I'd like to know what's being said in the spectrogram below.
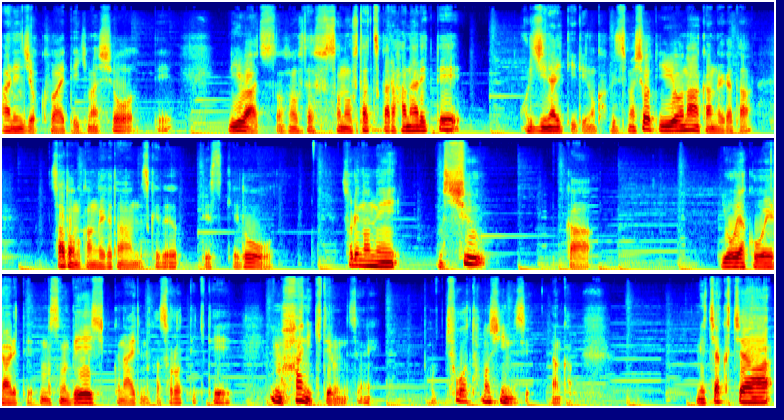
アレンジを加えていきましょう。で、理はその2つその2つから離れて、オリジナリティというのを確立しましょうっていうような考え方、佐藤の考え方なんですけど、ですけど、それのね、週がようやく終えられて、まあ、そのベーシックなアイテムが揃ってきて、今歯に来てるんですよね。超楽しいんですよ。なんか、めちゃくちゃ、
